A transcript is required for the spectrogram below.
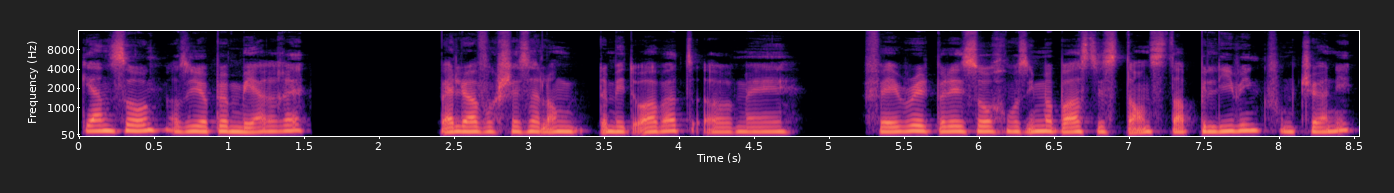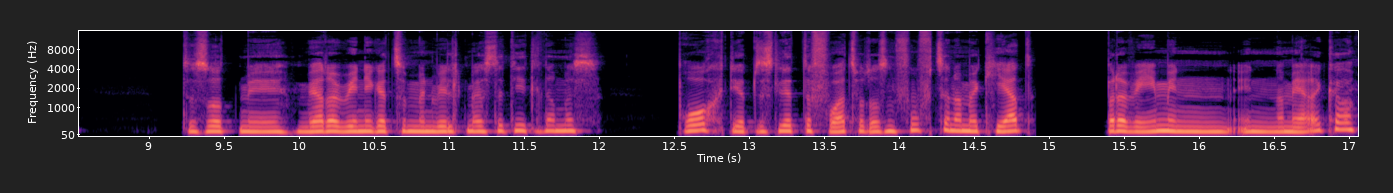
gern sagen. Also ich habe ja mehrere, weil ich einfach schon sehr lange damit arbeite. Aber mein Favorite bei den Sachen, was immer passt, ist Don't Stop Believing vom Journey. Das hat mich mehr oder weniger zu meinem Weltmeistertitel damals gebracht. Ich habe das Lied davor 2015 einmal gehört bei der WM in, in Amerika,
